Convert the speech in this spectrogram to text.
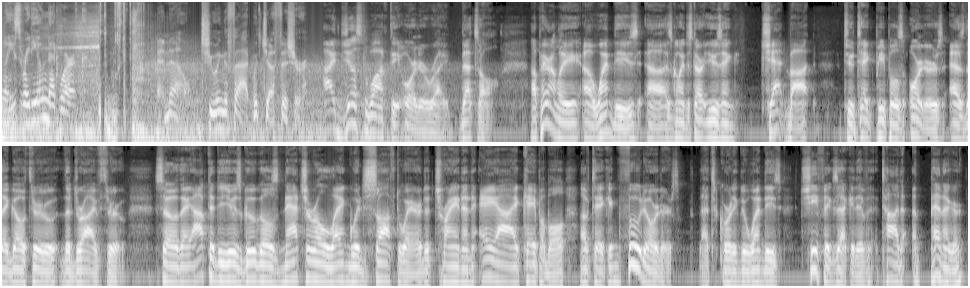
Blaze Radio Network. And now, Chewing the Fat with Jeff Fisher. I just want the order right. That's all. Apparently, uh, Wendy's uh, is going to start using chatbot to take people's orders as they go through the drive-through. So they opted to use Google's natural language software to train an AI capable of taking food orders. That's according to Wendy's chief executive, Todd Penegor.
